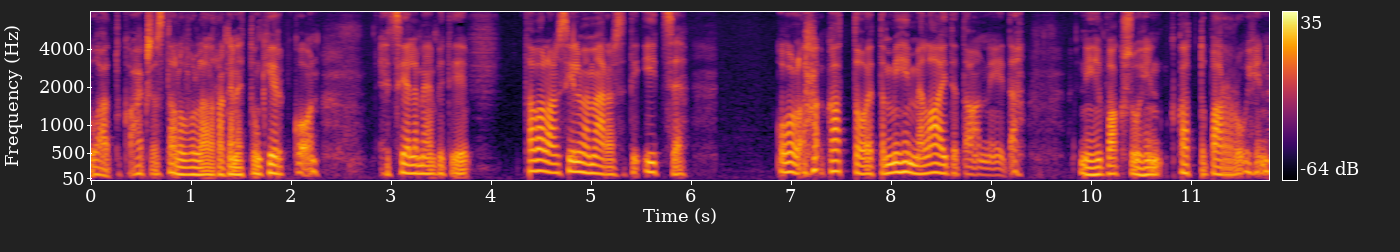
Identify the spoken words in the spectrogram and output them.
1800-luvulla rakennettuun kirkkoon. Et siellä meidän piti tavallaan silmämääräisesti itse katsoa, että mihin me laitetaan niitä, niihin paksuihin kattoparruihin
